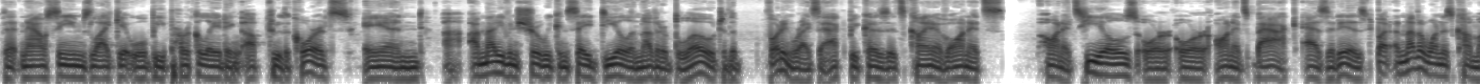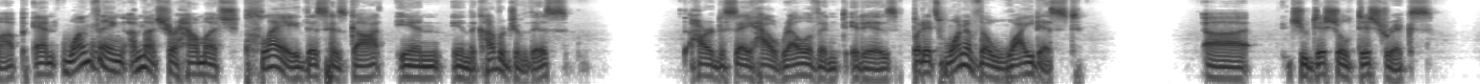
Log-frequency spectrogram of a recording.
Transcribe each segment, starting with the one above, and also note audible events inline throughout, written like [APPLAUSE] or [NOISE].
that now seems like it will be percolating up through the courts. And uh, I'm not even sure we can say deal another blow to the Voting Rights Act because it's kind of on its on its heels or or on its back as it is. But another one has come up, and one thing I'm not sure how much play this has got in in the coverage of this. Hard to say how relevant it is, but it's one of the widest uh, judicial districts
